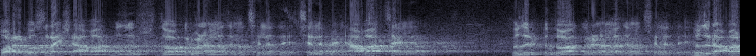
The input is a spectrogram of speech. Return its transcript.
পরের বছর আইসা আবার, হুজুর, দোয়া করবেন, আল্লাহ যেন ছেলে দেয়। ছেলে হয়নি আবার চাইলেন, হুজুর, একটু দোয়া করেন, আল্লাহ যেন ছেলে দেয়। হুজুর আবার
